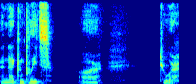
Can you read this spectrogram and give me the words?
And that completes our tour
